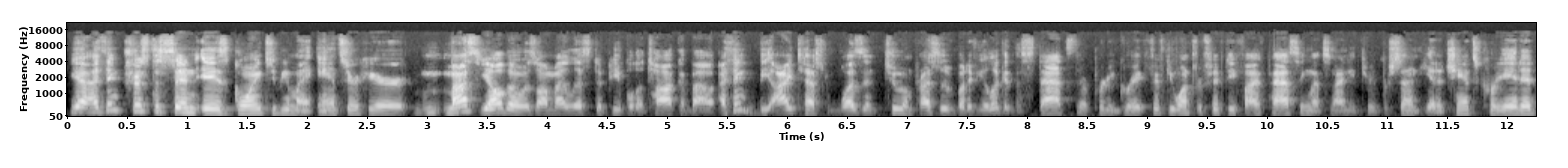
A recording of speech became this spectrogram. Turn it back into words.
Yeah, I think Traustason is going to be my answer here. Maciel, though, is on my list of people to talk about. I think the eye test wasn't too impressive, but if you look at the stats, they're pretty great. 51 for 55 passing, that's 93%. He had a chance created,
